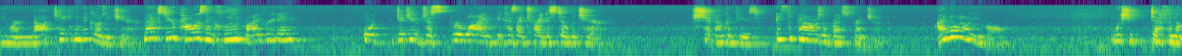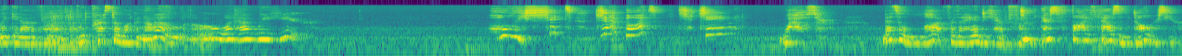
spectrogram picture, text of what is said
you are not taking the cozy chair. Max, do your powers include mind reading? Or did you just rewind because I tried to steal the chair? Shit, I'm confused. It's the powers of best friendship. I know how you roll. We should definitely get out of here. We pressed our luck enough. Hello, what have we here? Holy shit! Jackpot! Cha-ching! Wow, sir. That's a lot for the handicapped fund. Dude, there's $5,000 here.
